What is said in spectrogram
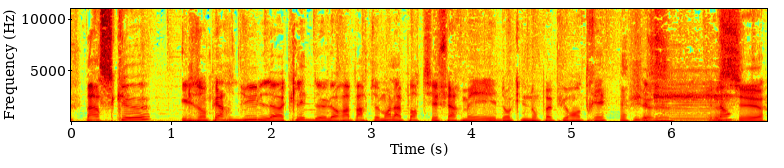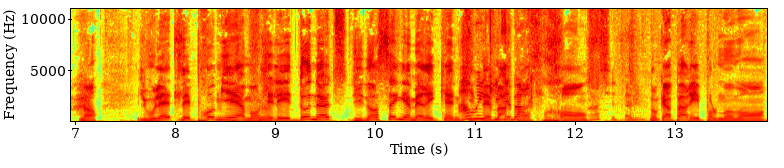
Parce que ils ont perdu la clé de leur appartement, la porte s'est fermée et donc ils n'ont pas pu rentrer. Bien Non. sûr. Non. Ils voulaient être les premiers à manger les donuts d'une enseigne américaine Ah qui, oui, qui débarque, débarque. en France. Ah, c'est. Donc à Paris pour le moment,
